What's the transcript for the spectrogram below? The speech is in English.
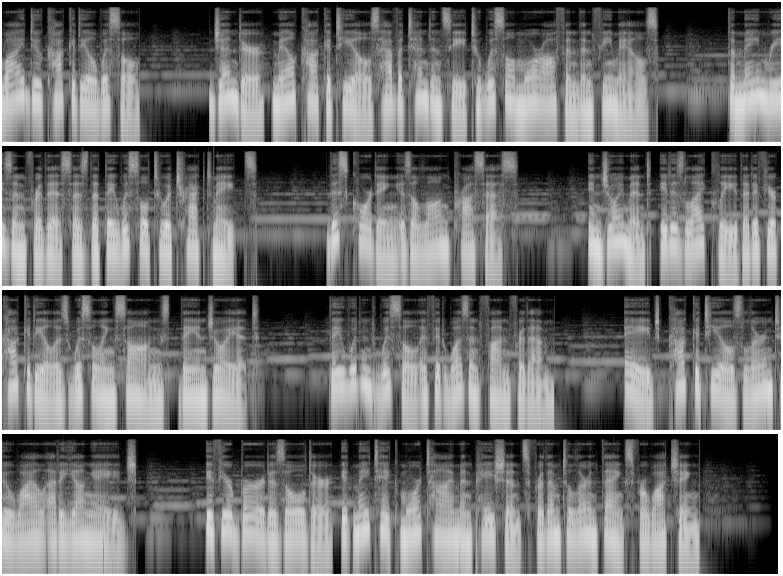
Why do cockatiel whistle? Gender, male cockatiels have a tendency to whistle more often than females. The main reason for this is that they whistle to attract mates. This courting is a long process. Enjoyment, it is likely that if your cockatiel is whistling songs, they enjoy it. They wouldn't whistle if it wasn't fun for them. Age, cockatiels learn to while at a young age. If your bird is older, it may take more time and patience for them to learn thanks for watching.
